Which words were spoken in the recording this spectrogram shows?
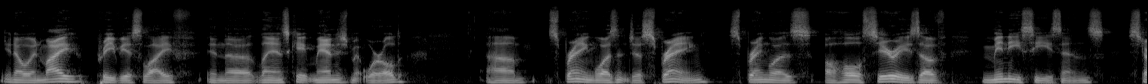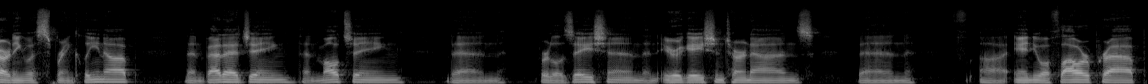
you know, in my previous life in the landscape management world, um, spring wasn't just spring. Spring was a whole series of mini seasons, starting with spring cleanup, then bed edging, then mulching, then fertilization, then irrigation turn ons, then uh, annual flower prep,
